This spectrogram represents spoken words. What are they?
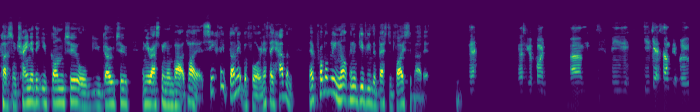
personal trainer that you've gone to or you go to and you're asking them about a diet, see if they've done it before. And if they haven't, they're probably not going to give you the best advice about it. Yeah, that's a good point. Um, you, you get some people who,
